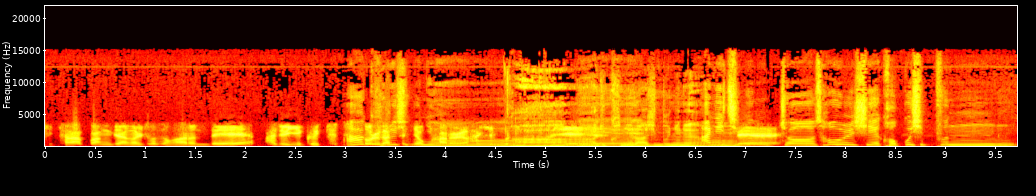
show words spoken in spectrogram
시청학 광장을 조성하는데 아주 이그 아, 주춧돌 같은 그러시군요. 역할을 하신 분. 아, 예. 아주 큰일 하신 분이네요. 아니 지금 네. 저 서울시에 걷고 싶은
